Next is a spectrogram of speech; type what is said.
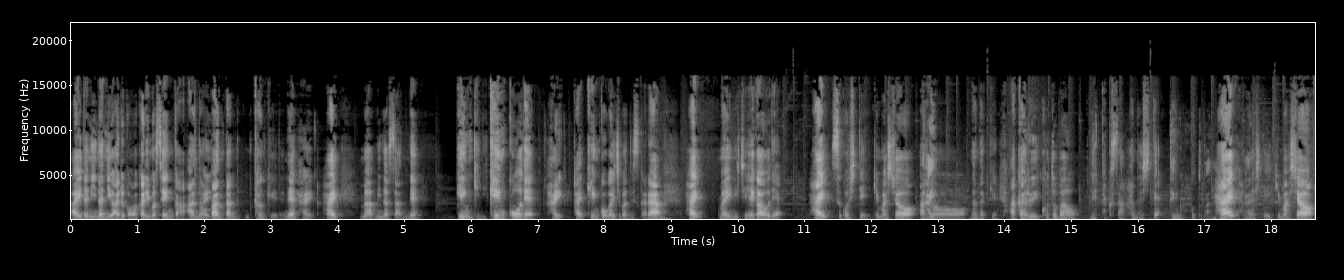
間に何があるかわかりませんが、あの、はい万端関係でね。はい。はい。まあ皆さんね、元気に健康で、はい。はい、健康が一番ですから、うんはい、毎日笑顔で、はい、過ごしていきましょう。あのーなんだっけ、明るい言葉をね、たくさん話して、天国言葉ね。はい、話していきましょう。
